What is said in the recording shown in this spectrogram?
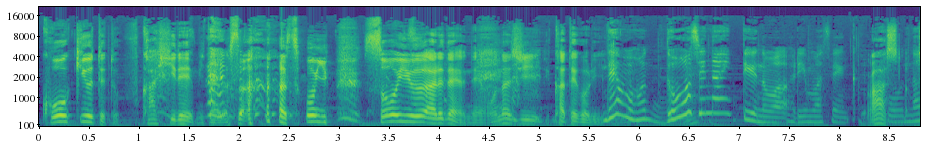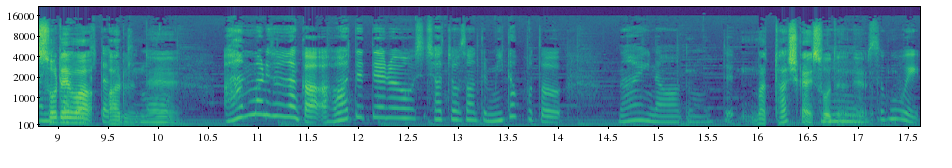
高級ってとフカヒレみたいなさ。そういうそういうあれだよね。同じカテゴリー。でも動じないっていうのはありませんか？あそれはあるね。あんまりそのなんか慌ててる社長さんって見たことないなと思って。まあ確かにそうだよね、んすごい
